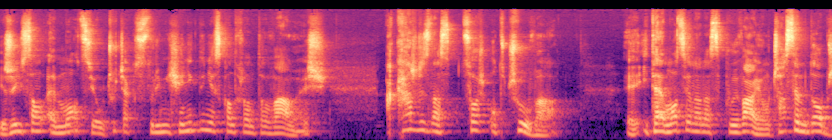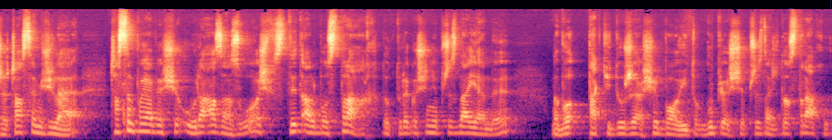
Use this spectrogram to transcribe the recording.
Jeżeli są emocje, uczucia, z którymi się nigdy nie skonfrontowałeś, a każdy z nas coś odczuwa, I te emocje na nas wpływają, czasem dobrze, czasem źle, czasem pojawia się uraza, złość, wstyd albo strach, do którego się nie przyznajemy, no bo taki duży, a się boi, to głupio się przyznać do strachu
